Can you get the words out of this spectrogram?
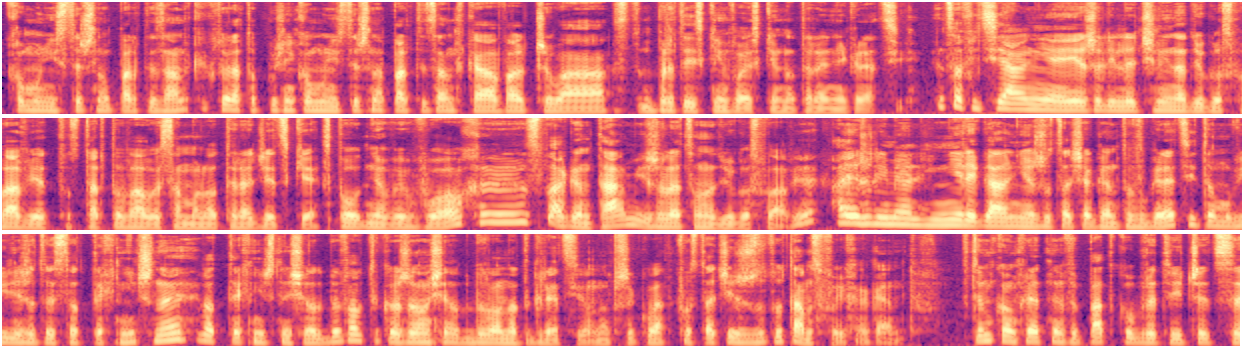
komunistyczną partyzantkę, która to później komunistyczna partyzantka walczyła z brytyjskim wojskiem na terenie Grecji. Więc oficjalnie, jeżeli lecili nad Jugosławię, to startowały samoloty radzieckie z południowych Włoch y, z agentami, że lecą nad Jugosławię, a jeżeli mieli nielegalnie rzucać agentów w Grecji, to mówili, że to jest lot techniczny. Lot techniczny się odbywał, tylko że on się odbywał nad Grecją, na przykład w postaci rzutu tam swoich agentów. W tym konkretnym wypadku Brytyjczycy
